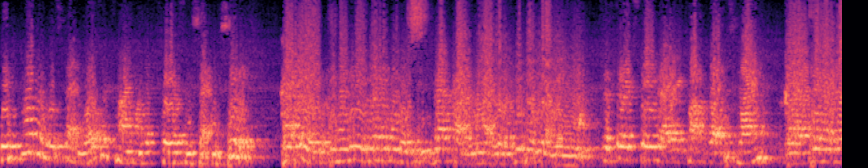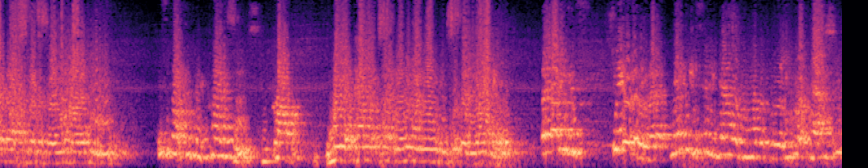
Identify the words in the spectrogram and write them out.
We probably will spend most of the time on the first and second stage. The third stage I already talked about this morning. It's about different crises and problems. But let me just share with you that maybe sitting down with another believer or pastor. You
